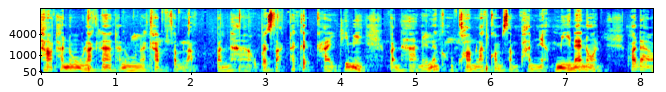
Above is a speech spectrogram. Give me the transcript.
ชาวธนูลัคนาธนูนะครับสำหรับปัญหาอุปสรรคถ้าเกิดใครที่มีปัญหาในเรื่องของความรักความสัมพันธ์เนี่ยมีแน่นอน เพราะดาว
